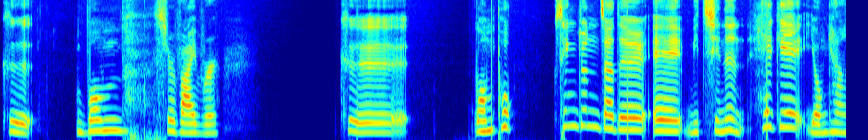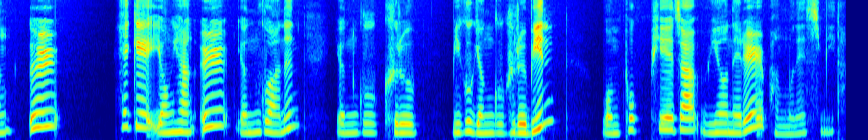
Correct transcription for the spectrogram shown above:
그 bomb survivor 그 원폭 생존자들에 미치는 핵의 영향을 핵의 영향을 연구하는 연구 그룹 미국 연구 그룹인 원폭 피해자 위원회를 방문했습니다.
